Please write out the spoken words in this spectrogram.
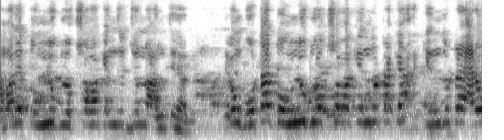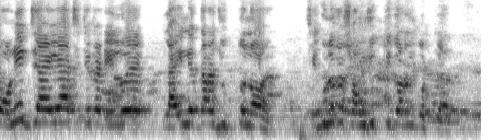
আমাদের তমলুক লোকসভা কেন্দ্রের জন্য আনতে হবে। এবং গোটা তমলুক লোকসভা কেন্দ্রটাকে কেন্দ্রটা আরও অনেক জায়গা আছে যেটা রেলওয়ে লাইনের দ্বারা যুক্ত নয়। সেগুলোকে সংযুক্তিকরণ করতে হবে।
